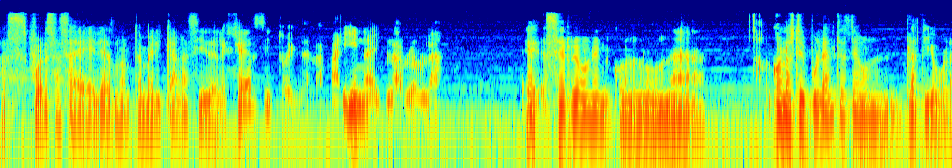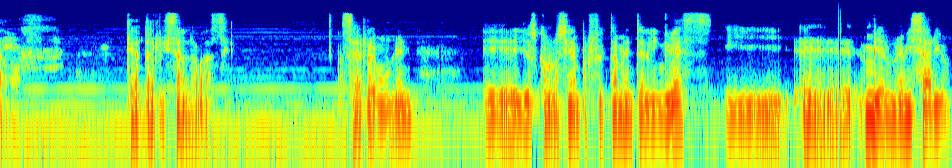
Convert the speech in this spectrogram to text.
las fuerzas aéreas norteamericanas y del ejército y de la marina y bla bla bla eh, se reúnen con una con los tripulantes de un platillo volador que aterriza en la base. Se reúnen eh, ellos conocían perfectamente el inglés y envían un emisario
